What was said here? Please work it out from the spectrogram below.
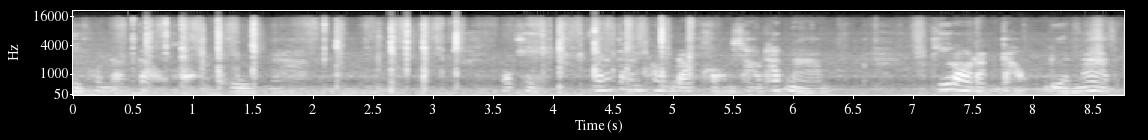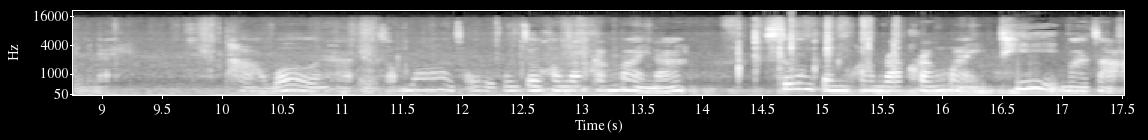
ศีคนรักเก่าของคุณนะคะโอเค สถานการณ์ความรักของชาวธาตุน้ำที่รอรักเก่าเดือนหน้าจะเป็นยังไงทาวเวอร์นะคะเอซอมมอนโอ้โหคุณเจอความรักครั้งใหม่นะ ซึ่งเป็นความรักครั้งใหม่ที่มาจาก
